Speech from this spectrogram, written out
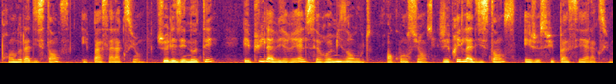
Prendre de la distance et passe à l'action. Je les ai notés et puis la vie réelle s'est remise en route, en conscience. J'ai pris de la distance et je suis passée à l'action.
